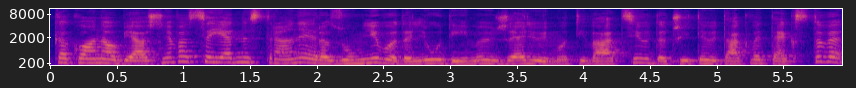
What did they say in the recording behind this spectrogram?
Kako ona objašnjava, sa jedne strane je razumljivo da ljudi imaju želju i motivaciju da čitaju takve tekstove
